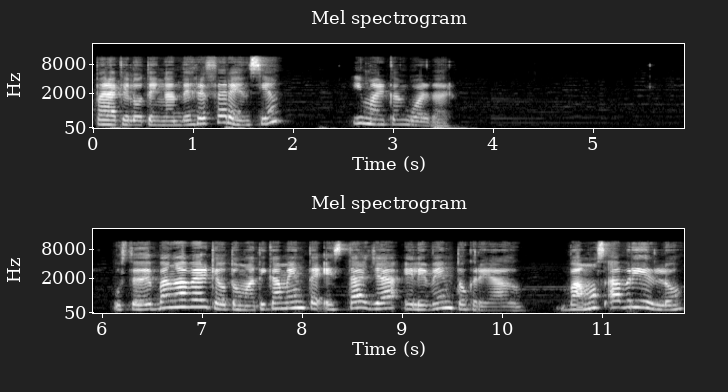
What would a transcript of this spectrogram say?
para que lo tengan de referencia y marcan guardar. Ustedes van a ver que automáticamente está ya el evento creado. Vamos a abrirlo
